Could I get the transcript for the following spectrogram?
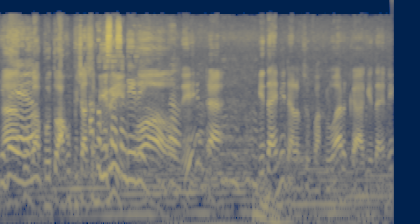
gitu Ah, ya. Aku nggak butuh, aku bisa Aku sendiri. bisa sendiri, Wow, betul. Hmm, tidak. Kita ini dalam sebuah keluarga, kita ini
